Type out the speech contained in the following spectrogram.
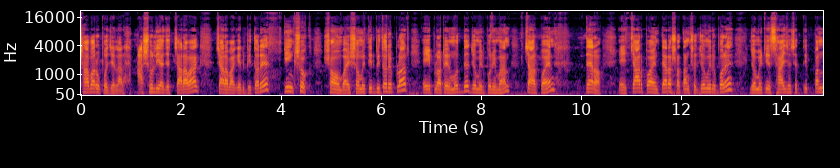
সাভার উপজেলার আশুলিয়া যে চারাবাগ চারাবাগের ভিতরে কিংশোক সমবায় সমিতির ভিতরে প্লট এই প্লটের মধ্যে জমির পরিমাণ চার পয়েন্ট তেরো। এই চার পয়েন্ট তেরো শতাংশ জমির উপরে, জমিটির সাইজ হচ্ছে তিপ্পান্ন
